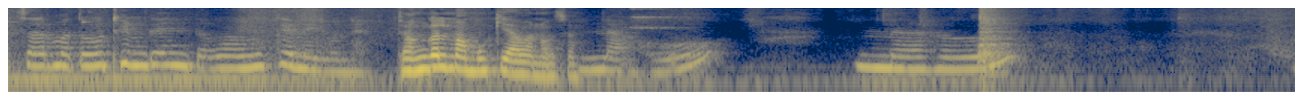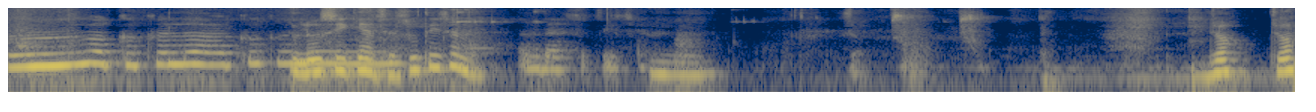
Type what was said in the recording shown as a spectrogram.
સરમાં તો ઉઠીને ગઈ ને તો મૂકે નહીં મને. જંગલમાં મૂકી આવવાનો છે. ના હો ના હો. લુસી ક્યાં છે? સૂતી છે ને? અંદર સુધી છે. જો જો.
